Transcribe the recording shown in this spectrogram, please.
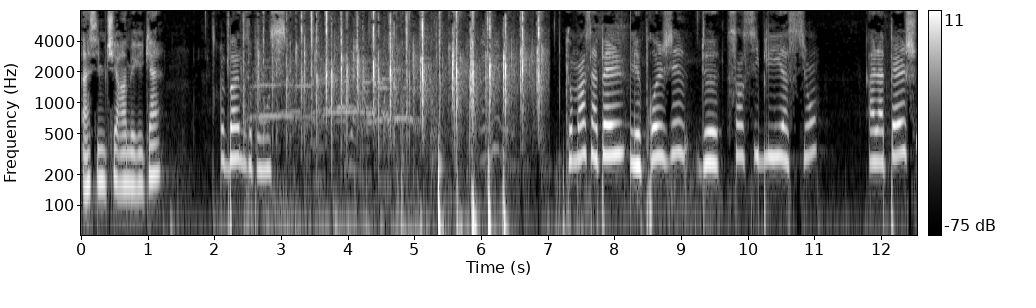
Un cimetière américain? Bonne réponse. Comment s'appelle le projet de sensibilisation à la pêche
